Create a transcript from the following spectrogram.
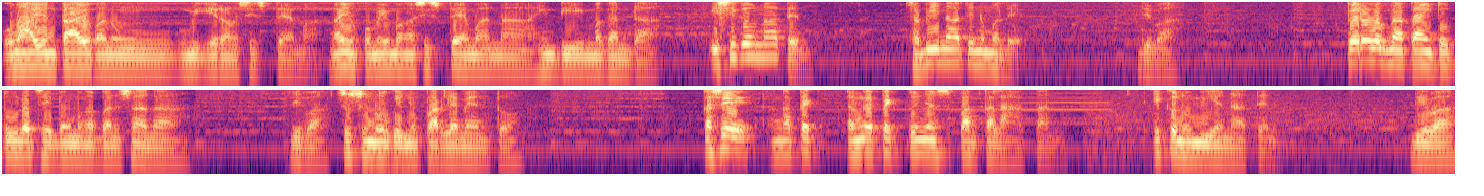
Umayon tayo kung anong umiirang sistema. Ngayon, kung may mga sistema na hindi maganda, isigaw natin. Sabihin natin na mali. Di ba? Pero wag na tayong tutulad sa ibang mga bansa na, di ba, susunugin yung parlamento. Kasi ang, epek, ang epekto niyan sa pangkalahatan, ekonomiya natin. Di ba?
